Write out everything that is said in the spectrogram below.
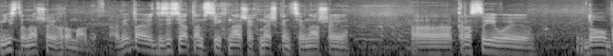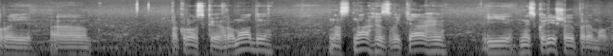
міста, нашої громади. Вітаю зі святом всіх наших мешканців нашої е, красивої, доброї е, Покровської громади, наснаги, звитяги і найскорішої перемоги.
